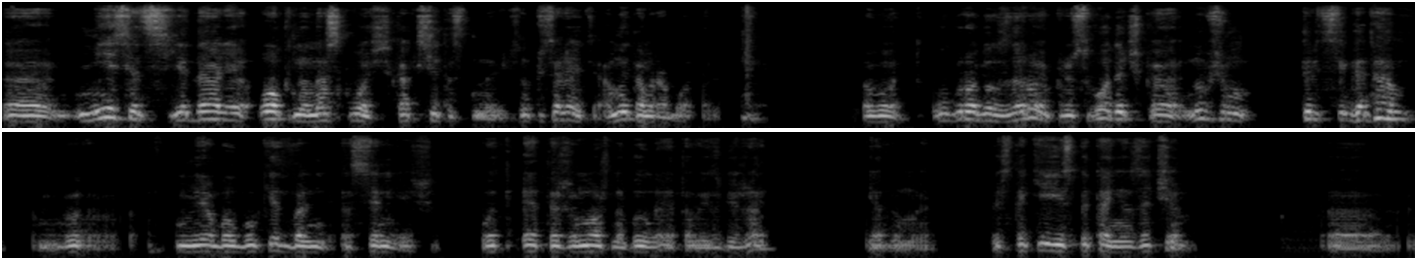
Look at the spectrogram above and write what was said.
Э, месяц съедали окна насквозь, как сито становились. Ну, представляете, а мы там работали. Вот, угробил здоровье, плюс водочка. Ну, в общем, к 30 годам у меня был букет боль... сильнейший. Вот это же можно было этого избежать, я думаю. То есть такие испытания зачем? Э, то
